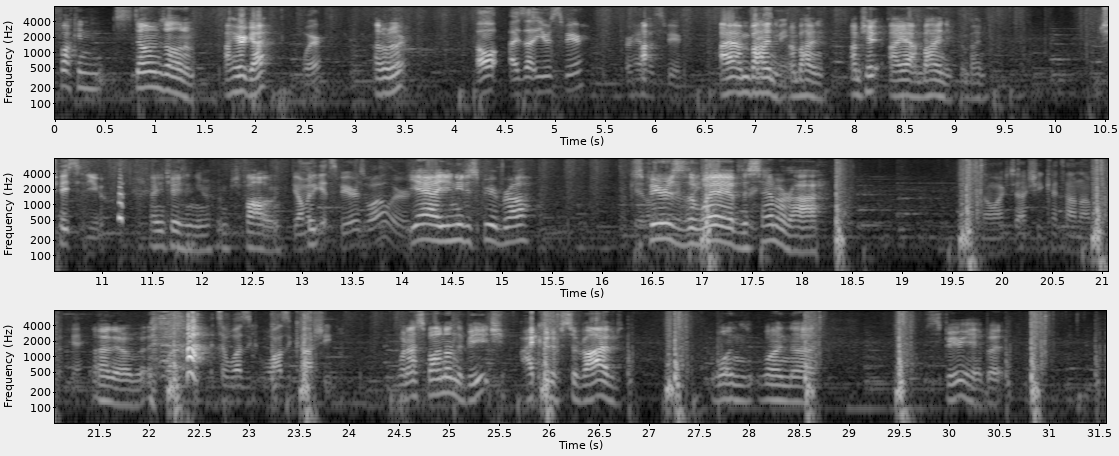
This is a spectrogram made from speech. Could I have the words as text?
fucking stones on him. I hear a guy. Where? I don't know. Where? Oh, is that your spear? Or him I- with spear? I, I'm behind you. me. I'm behind you. I'm cha- I, yeah, I'm behind you. I'm behind you. I'm chasing you. I ain't chasing you. I'm just following. Do you want me to get spear as well, or? Yeah, you need a spear, bro. Okay, Spear is the way of the samurai. No, actually, actually katana, okay. I know, but It's a waz wazakashi. when I spawned on the beach, I could have survived one one uh, spear hit, but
